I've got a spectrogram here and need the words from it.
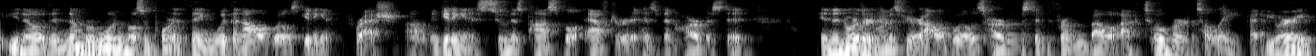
you know the number one most important thing with an olive oil is getting it fresh um, and getting it as soon as possible after it has been harvested. In the northern hemisphere, olive oil is harvested from about October to late February.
